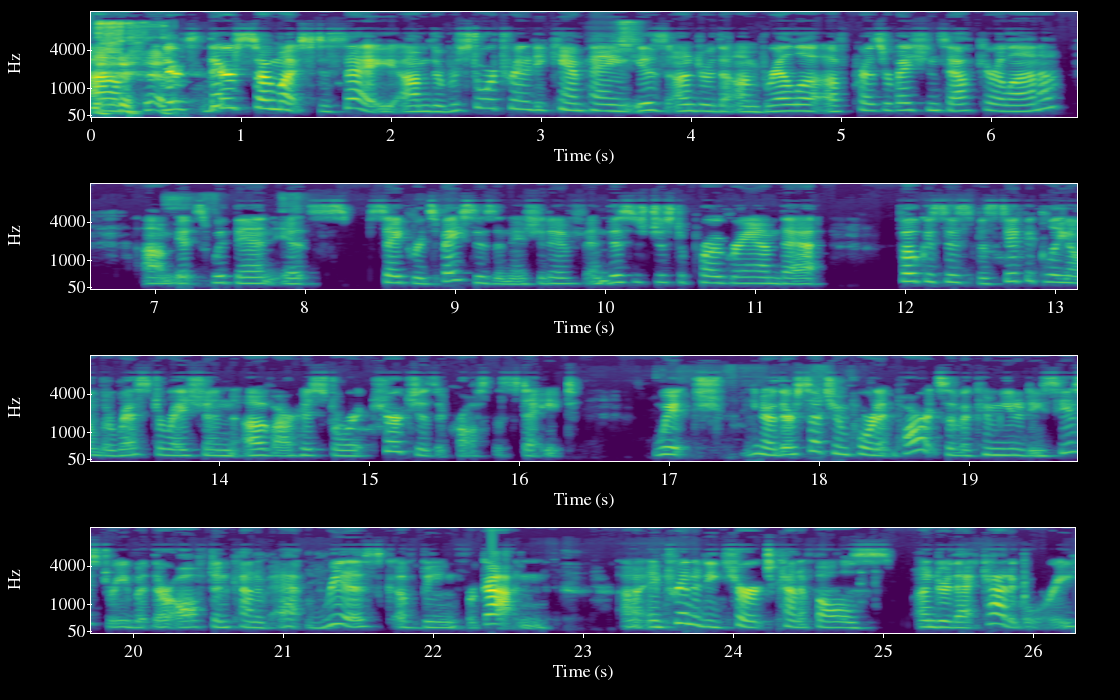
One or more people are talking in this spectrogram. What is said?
Um, there's there's so much to say. Um, the Restore Trinity campaign is under the umbrella of Preservation South Carolina. Um, it's within its Sacred Spaces initiative, and this is just a program that focuses specifically on the restoration of our historic churches across the state. Which you know they're such important parts of a community's history, but they're often kind of at risk of being forgotten. Uh, and Trinity Church kind of falls under that category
